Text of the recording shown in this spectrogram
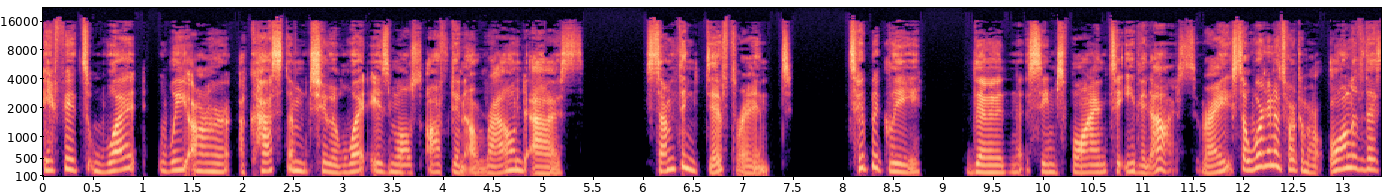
if it's what we are accustomed to and what is most often around us, something different typically then seems foreign to even us, right? So we're going to talk about all of this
